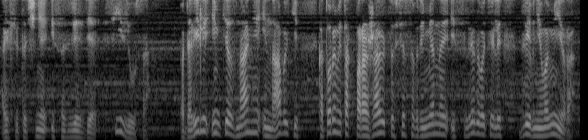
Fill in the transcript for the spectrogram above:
а если точнее из созвездия Сириуса, подарили им те знания и навыки, которыми так поражаются все современные исследователи древнего мира –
